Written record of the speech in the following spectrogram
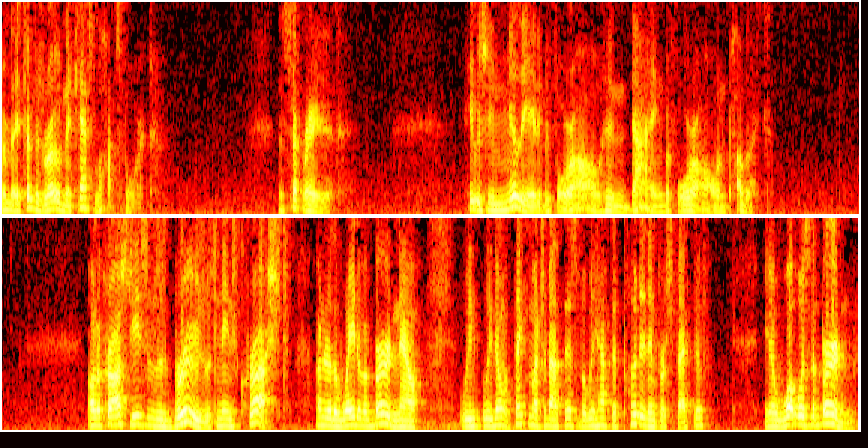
Remember, they took his robe and they cast lots for it and separated it. He was humiliated before all and dying before all in public. On the cross, Jesus was bruised, which means crushed under the weight of a burden. Now, we, we don't think much about this, but we have to put it in perspective. You know, what was the burden?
